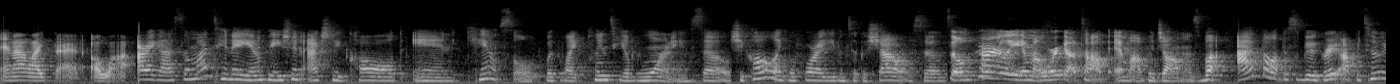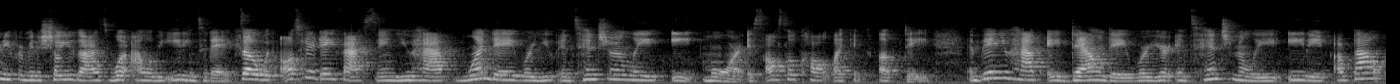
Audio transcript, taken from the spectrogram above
and i like that a lot. All right guys so my 10 a.m patient actually called and canceled with like plenty of warning. So she called like before i even took a shower. So so i'm currently in my workout top and my pajamas. But i thought this would be a great opportunity for me to show you guys what i will be eating today. So with alternate day fasting you have one day where you intentionally eat more. It's also called like an up day and then you have a down day where you're intentionally eating about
